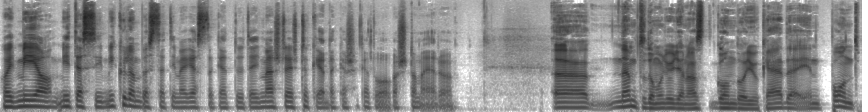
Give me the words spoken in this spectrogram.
hogy mi, a, mi teszi, mi különbözteti meg ezt a kettőt egymástól, és tök érdekeseket olvastam erről. Uh, nem tudom, hogy ugyanazt gondoljuk el, de én pont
